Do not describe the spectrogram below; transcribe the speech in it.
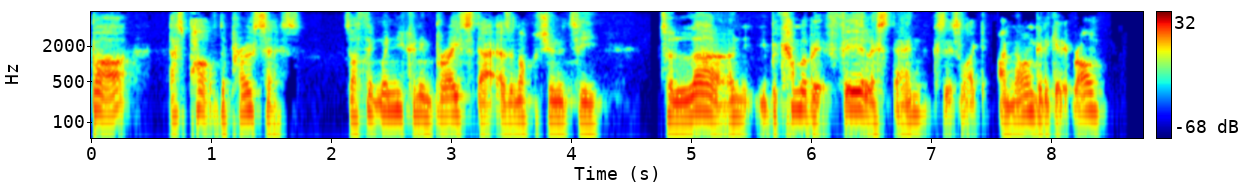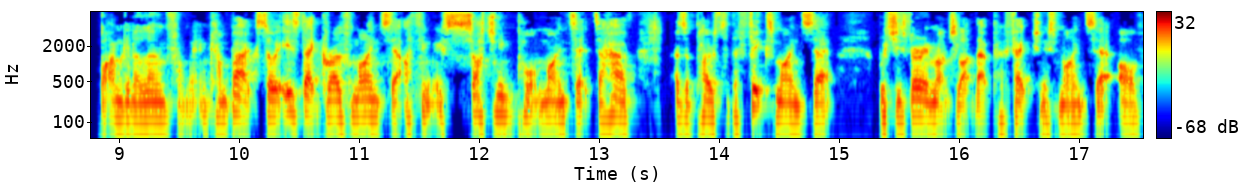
But that's part of the process. So I think when you can embrace that as an opportunity to learn, you become a bit fearless then because it's like, I know I'm going to get it wrong, but I'm going to learn from it and come back. So it is that growth mindset. I think it's such an important mindset to have as opposed to the fixed mindset, which is very much like that perfectionist mindset of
